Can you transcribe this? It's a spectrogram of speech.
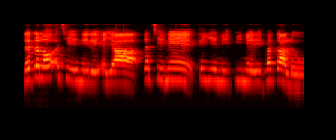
လက်တလောအခြေအနေတွေအရကချင်နဲ့ကရင်ပြည်နယ်တွေဘက်ကလို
